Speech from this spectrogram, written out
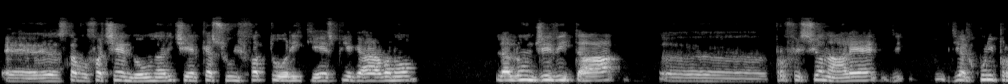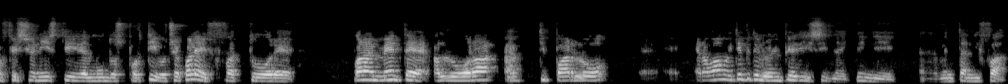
eh, stavo facendo una ricerca sui fattori che spiegavano la longevità eh, professionale di, di, alcuni professionisti del mondo sportivo, cioè qual è il fattore? Banalmente allora eh, ti parlo, eh, eravamo ai tempi delle Olimpiadi di Sydney, quindi eh, vent'anni fa,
